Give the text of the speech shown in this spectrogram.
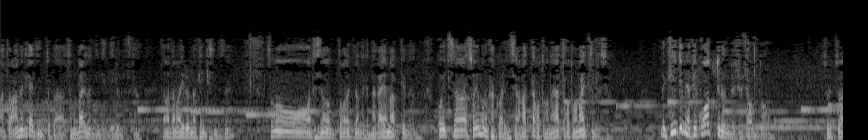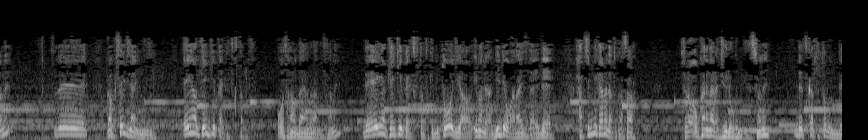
あとはアメリカ人とかそのバリの人間でいるんですけど、たまたまいろんな研究するんですね。その私の友達なんだけど中山っていうんだけど、こいつはそういうものを書く割にさ、会ったことがない、会ったことがないって言うんですよ。で、聞いてみれば結構合ってるんですよ、ちゃんと。そいつはね。それで、学生時代に映画研究会で作ったんですよ。大阪の大学なんですがね。で、映画研究会作った時に当時は今ではビデオがない時代で、8ミリカメラとかさ、それはお金がある16ミリですよね。で、使って撮るんで、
